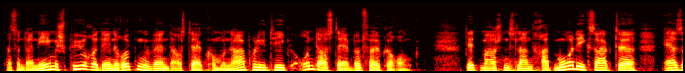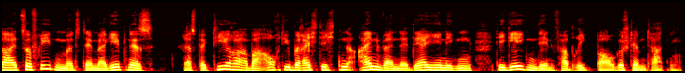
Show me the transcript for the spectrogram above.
das Unternehmen spüre den Rückenwind aus der Kommunalpolitik und aus der Bevölkerung. Dithmarschens Landrat Mordig sagte, er sei zufrieden mit dem Ergebnis, respektiere aber auch die berechtigten Einwände derjenigen, die gegen den Fabrikbau gestimmt hatten.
